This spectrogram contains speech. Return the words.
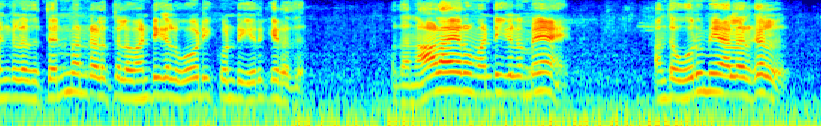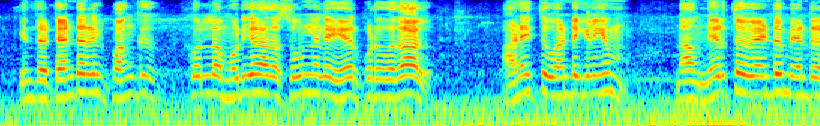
எங்களது தென்மண்டலத்தில் வண்டிகள் ஓடிக்கொண்டு இருக்கிறது. அந்த நாலாயிரம் வண்டிகளுமே அந்த உரிமையாளர்கள் இந்த டெண்டரில் பங்கு கொள்ள முடியாத சூழ்நிலை ஏற்படுவதால் அனைத்து வண்டிகளையும் நாம் நிறுத்த வேண்டும் என்று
